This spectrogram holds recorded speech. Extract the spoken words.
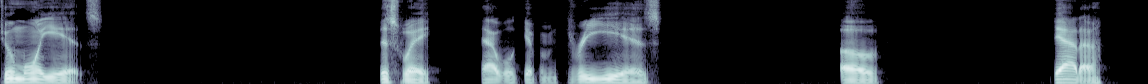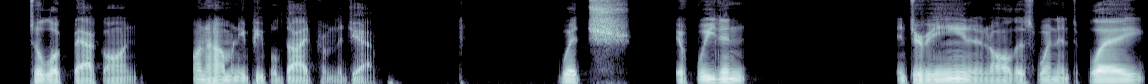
Two more years. This way, that will give them three years of data to look back on on how many people died from the jab. Which, if we didn't intervene and all this went into play,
